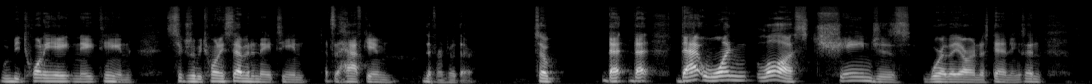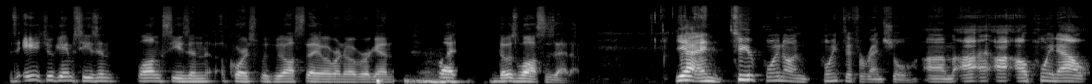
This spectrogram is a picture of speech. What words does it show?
would be twenty eight and eighteen. Sixers would be twenty seven and eighteen. That's a half game difference right there. So that that that one loss changes where they are in the standings. And it's 82 game season, long season, of course, we all say over and over again. But those losses add up. Yeah, and to your point on point differential, um, I, I, I'll point out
